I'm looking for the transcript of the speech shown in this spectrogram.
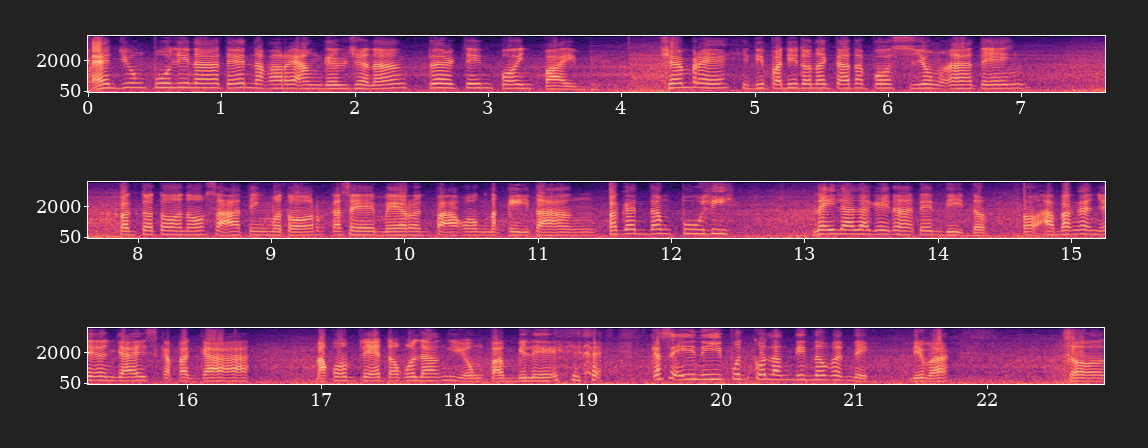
And yung pulley natin, naka-reangle siya ng 13.5 Siyempre, hindi pa dito nagtatapos yung ating pagtotono sa ating motor Kasi meron pa akong nakitang magandang pulley na ilalagay natin dito. So, Abangan nyo yun guys kapag ka makompleto ko lang yung pambili. Kasi iniipon ko lang din naman eh, di ba? So,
